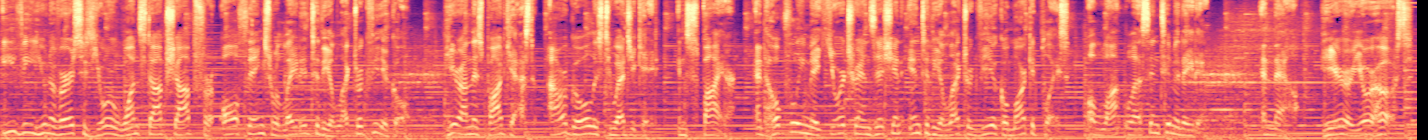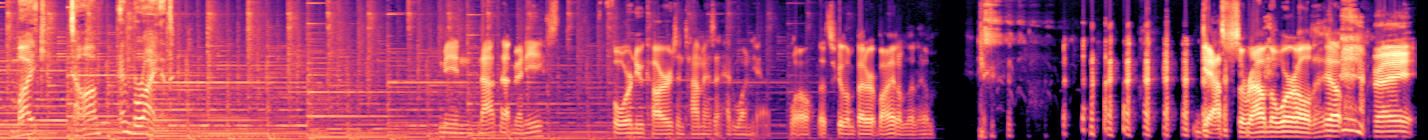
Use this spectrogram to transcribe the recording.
EV Universe is your one stop shop for all things related to the electric vehicle. Here on this podcast, our goal is to educate, inspire, and hopefully make your transition into the electric vehicle marketplace a lot less intimidating. And now, here are your hosts, Mike, Tom, and Bryant. I mean, not that many. Four new cars, and Tom hasn't had one yet. Well, that's because I'm better at buying them than him. Gasps around the world. Yep. Right.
